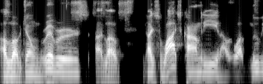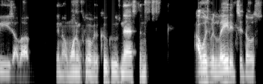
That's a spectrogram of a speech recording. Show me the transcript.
I loved Joan Rivers. I loved, you know, I just watched comedy and I loved movies. I loved, you know, One Who Flew Over the Cuckoo's Nest. And I was related to those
